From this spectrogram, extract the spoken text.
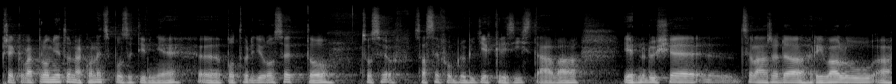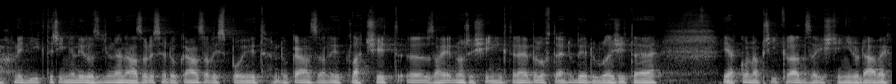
Překvapilo mě to nakonec pozitivně. Eh, potvrdilo se to, co se zase v období těch krizí stává. Jednoduše eh, celá řada rivalů a lidí, kteří měli rozdílné názory, se dokázali spojit, dokázali tlačit eh, za jedno řešení, které bylo v té době důležité, jako například zajištění dodávek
